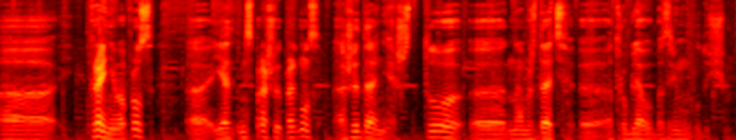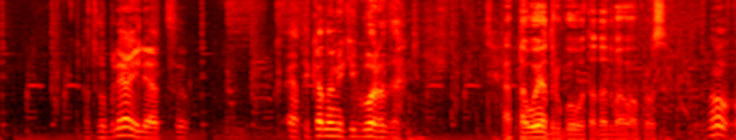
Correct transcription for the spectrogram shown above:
А, крайний вопрос. А, я не спрашиваю прогноз, ожидания. Что э, нам ждать э, от рубля в обозримом будущем? От рубля или от, от экономики города? От того и от другого тогда два вопроса. Ну,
